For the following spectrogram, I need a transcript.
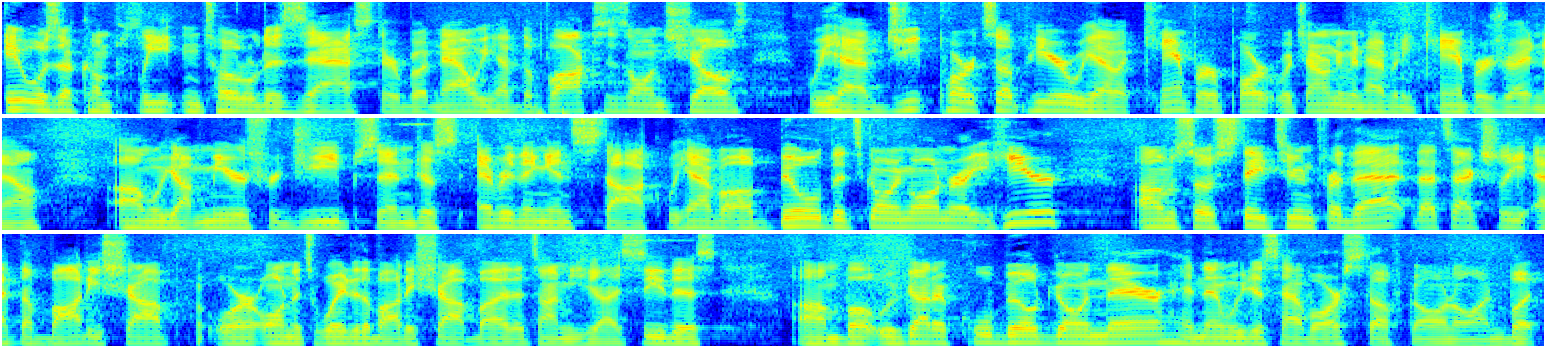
It was a complete and total disaster. But now we have the boxes on shelves. We have Jeep parts up here. We have a camper part, which I don't even have any campers right now. Um, we got mirrors for Jeeps and just everything in stock. We have a build that's going on right here. Um, so stay tuned for that. That's actually at the body shop or on its way to the body shop by the time you guys see this. Um, but we've got a cool build going there, and then we just have our stuff going on. But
